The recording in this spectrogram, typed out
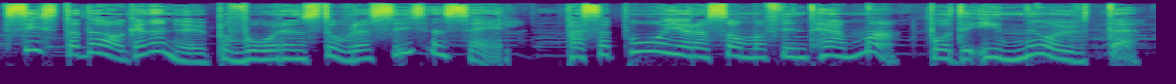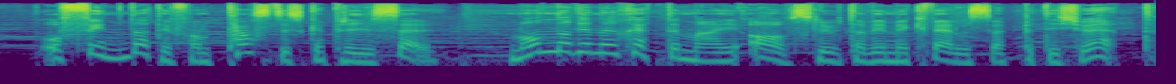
sista dagarna nu på vårens stora season sale. Passa på att göra sommarfint hemma, både inne och ute. Och fynda till fantastiska priser. Måndagen den 6 maj avslutar vi med Kvällsöppet i 21.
